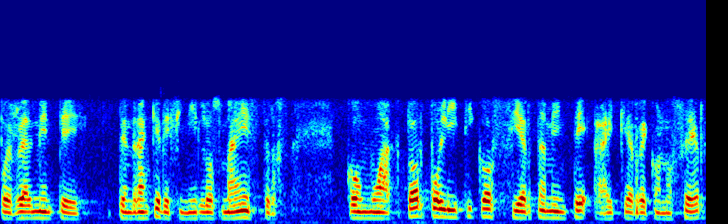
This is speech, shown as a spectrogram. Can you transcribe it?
pues realmente tendrán que definir los maestros. Como actor político ciertamente hay que reconocer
